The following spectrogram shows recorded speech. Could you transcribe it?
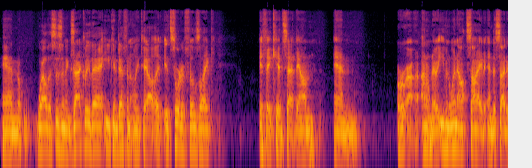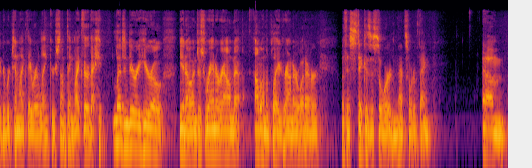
And while this isn't exactly that, you can definitely tell it, it sort of feels like if a kid sat down and or uh, I don't know, even went outside and decided to pretend like they were Link or something, like they're the legendary hero, you know, and just ran around out on the playground or whatever with a stick as a sword and that sort of thing. Um,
